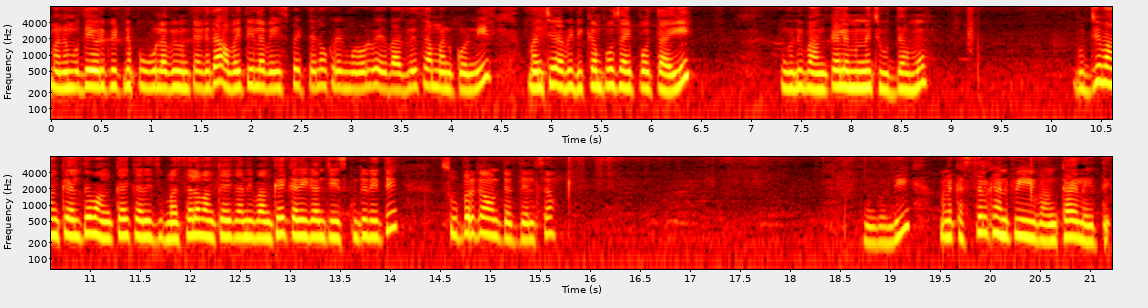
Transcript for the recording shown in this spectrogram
మనము దేవుడికి పెట్టిన పువ్వులు అవి ఉంటాయి కదా అవైతే ఇలా వేసి పెట్టాను. ఒక రెండు మూడు రోజులు వే- వదిలేసామనుకోండి మంచిగా అవి డికంపోజ్ అయిపోతాయి. ఇంకొన్ని వంకాయలు ఏమన్నా చూద్దాము. బుజ్జి వంకాయలతో వంకాయ కర్రీ మసాలా వంకాయ కానీ వంకాయ కర్రీ కానీ చేసుకుంటేనైతే సూపర్గా ఉంటుంది తెలుసా? ఇంకోండి మనకు అస్సలు కనిపి వంకాయలు అయితే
